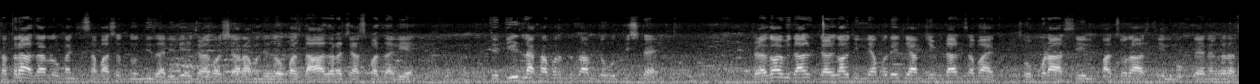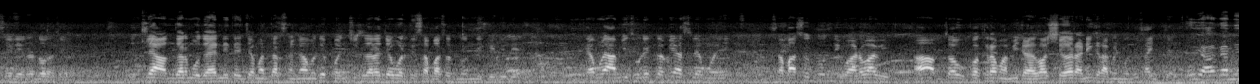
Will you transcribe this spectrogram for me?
सतरा हजार लोकांची सभासद नोंदणी झालेली आहे. जळगाव शहरामध्ये जवळपास दहा हजाराच्या आसपास झाली आहे. ते दीड लाखापर्यंतचं आमचं उद्दिष्ट आहे. जळगाव विधान जळगाव जिल्ह्यामध्ये जे आमची विधानसभा आहेत चोपडा असतील पाचोरा असतील मुक्ताईनगर असेल एरंडोर असेल इथल्या आमदार मोदयांनी त्यांच्या मतदारसंघामध्ये पंचवीस हजाराच्या वरती सभासद नोंदणी केलेली आहे. त्यामुळे आम्ही थोडे कमी असल्यामुळे सभासद नोंदणी वाढवावी हा आमचा उपक्रम आम्ही जळगाव शहर आणि ग्रामीणमध्ये सांगितले आगामी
